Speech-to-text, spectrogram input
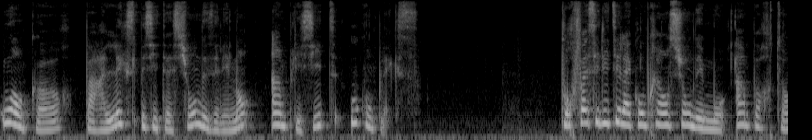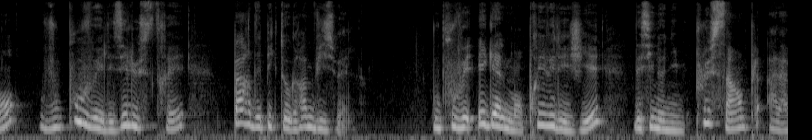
ou encore par l'explicitation des éléments implicites ou complexes. Pour faciliter la compréhension des mots importants, vous pouvez les illustrer par des pictogrammes visuels. Vous pouvez également privilégier des synonymes plus simples à la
